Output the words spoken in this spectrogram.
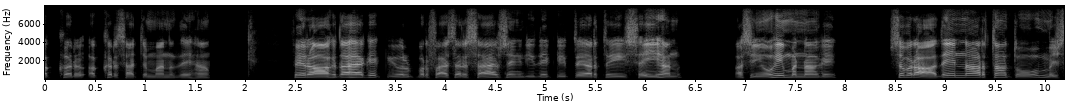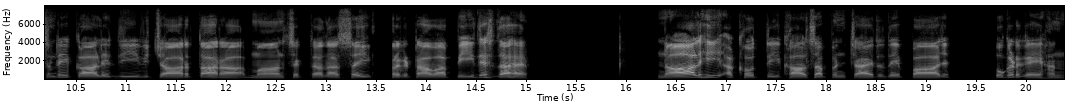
ਅੱਖਰ ਅੱਖਰ ਸੱਚ ਮੰਨਦੇ ਹਾਂ। ਫਿਰ ਆਖਦਾ ਹੈ ਕਿ ਕੇਵਲ ਪ੍ਰੋਫੈਸਰ ਸਾਹਿਬ ਸਿੰਘ ਜੀ ਦੇ ਕੀਤੇ ਅਰਥ ਹੀ ਸਹੀ ਹਨ। ਅਸੀਂ ਉਹੀ ਮੰਨਾਂਗੇ। ਸਭਰਾ ਦੇ ਇਹਨਾਂ ਅਰਥਾਂ ਤੋਂ ਮਿਸ਼ਨਰੀ ਕਾਲਜ ਦੀ ਵਿਚਾਰਧਾਰਾ ਮਾਨਸਿਕਤਾ ਦਾ ਸਹੀ ਪ੍ਰਗਟਾਵਾ ਵੀ ਦਿਸਦਾ ਹੈ। ਨਾਲ ਹੀ ਅਖੌਤੀ ਖਾਲਸਾ ਪੰਚਾਇਤ ਦੇ ਪਾਜ ਉਗੜ ਗਏ ਹਨ।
